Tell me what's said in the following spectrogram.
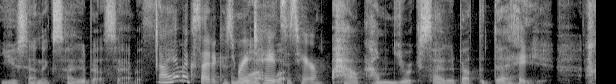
You sound excited about Sabbath. I am excited because Ray What- Tetz what- is here. How come you're excited about the day?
